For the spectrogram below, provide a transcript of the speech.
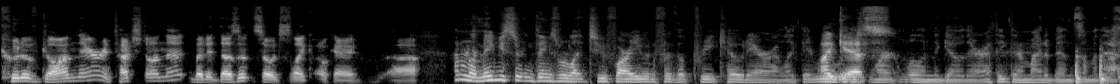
could have gone there and touched on that, but it doesn't. So it's like okay, uh, I don't know. Maybe certain things were like too far even for the pre-code era. Like they I really weren't willing to go there. I think there might have been some of that.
